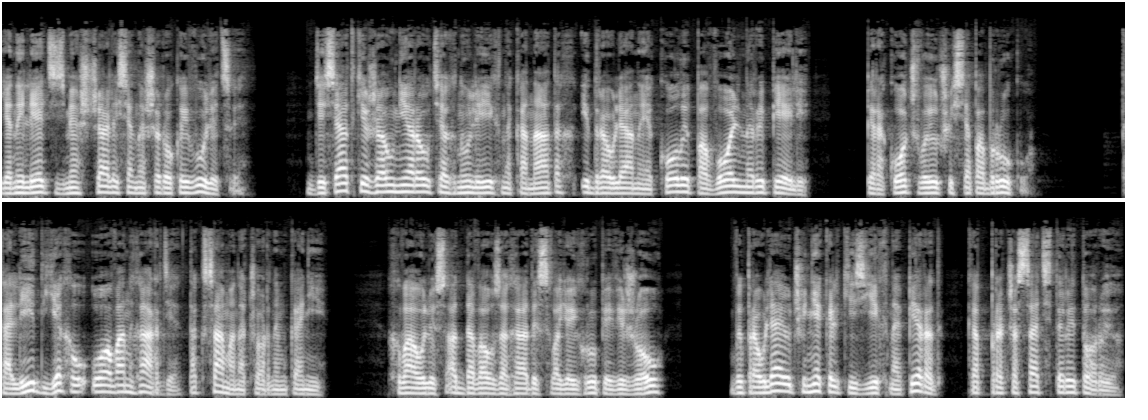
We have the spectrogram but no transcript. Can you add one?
Яны ледзь змяшчаліся на шырокай вуліцы. Дзесяткі жаўнераў цягнулі іх на канатах і драўляныя колы павольна рыпелі перакочваючыся па бруку калід ехаў у авангардзе таксама на чорным кані. Хваўлюс аддаваў загады сваёй групе віжоў выпраўляючы некалькі з іх наперад каб прачасаць тэрыторыю.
